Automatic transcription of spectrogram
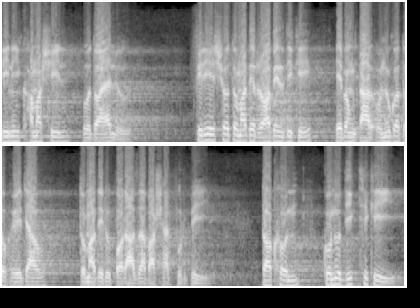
তিনি ক্ষমাশীল ও দয়ালু। ফিরে এসো তোমাদের রবের দিকে এবং তার অনুগত হয়ে যাও, তোমাদের উপর আজাব আসার পূর্বেই। তখন কোনো দিক থেকেই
